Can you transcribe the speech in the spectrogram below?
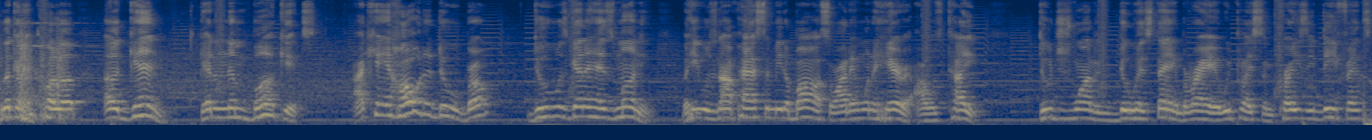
Look at him pull up again. Getting them buckets. I can't hold a dude, bro. Dude was getting his money. But he was not passing me the ball, so I didn't want to hear it. I was tight. Dude just wanted to do his thing. But right here, we play some crazy defense.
